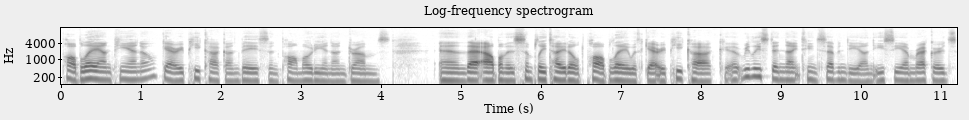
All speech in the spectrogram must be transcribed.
Paul Bley on piano, Gary Peacock on bass, and Paul Motian on drums. And that album is simply titled Paul Bley with Gary Peacock, uh, released in 1970 on ECM Records,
